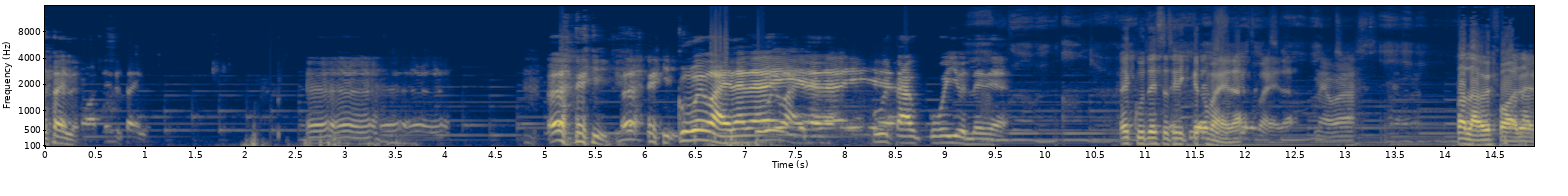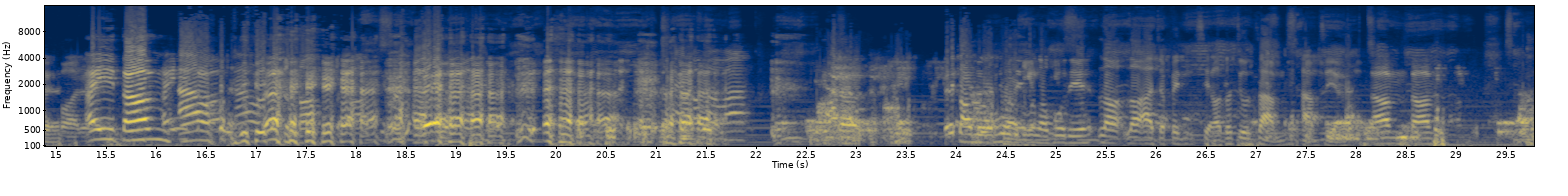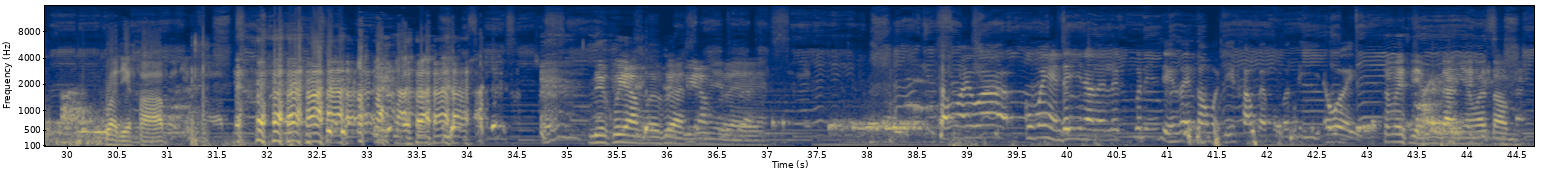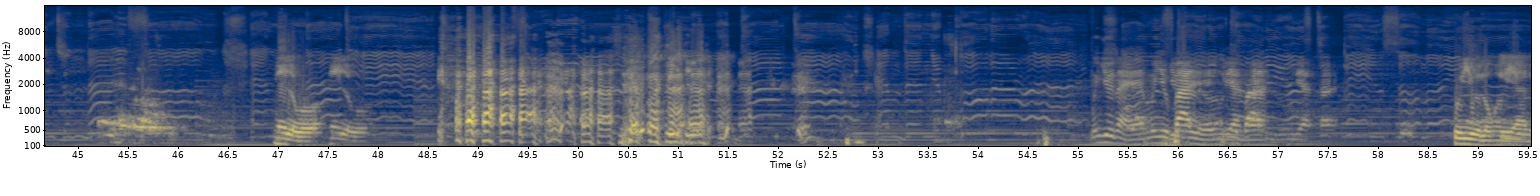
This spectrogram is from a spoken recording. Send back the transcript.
ด้วยเลยเออเออเอ้ยกูไม่ไหวแล้วนะไม่ไหวแล้วนะพูดตามกูไม่หยุดเลยเนี่ยไอ้ยกูได้สติกเกอร์ใหม่ละไหนวะต้อนรับไปฟอร์ดเลยไอ้ตอมอ้าวใครเข้ามาว่าไอ้ยตอนมึงลองพูดดิมึงลองพูดดิเราเราอาจจะเป็นเสียงออโตจูนสามสามเสียงตอมตอม สวัสดีครับ เรียกเพื่อนเพื่อนเพื่อนไม่มีเลยทำไมว่ากูไม่เห็นได้ยินอะไรเลยกูได้ยินเสียงไซตองแบบนี้เข้าแบบปกตินะเว้ยทำไมเสียงมันดังยังวะตอม ไม่รู้ไม่รู้มึงอยู่ไหนมึงอยู่บ้านหรือโรงเรียนวะกูอยู่โรงเรียน โรงเรียน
